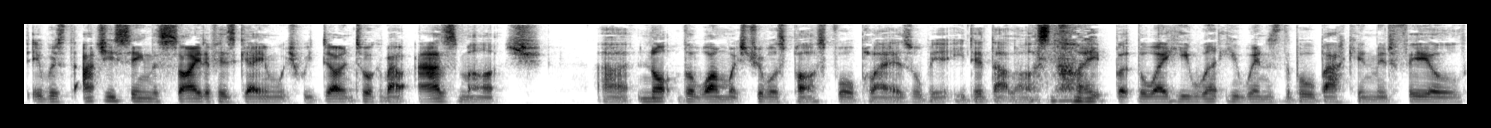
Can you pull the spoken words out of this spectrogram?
it was actually seeing the side of his game which we don't talk about as much uh, not the one which dribbles past four players, albeit he did that last night, but the way he he wins the ball back in midfield.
